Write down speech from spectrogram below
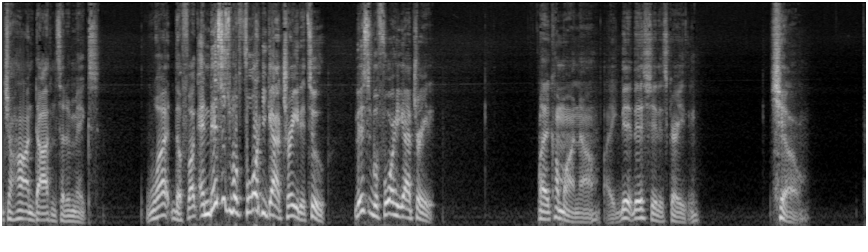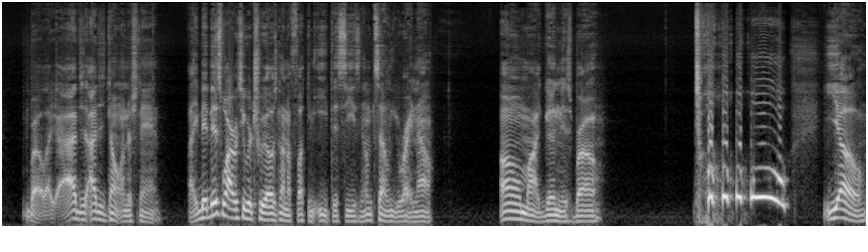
Jahan Dotson to the mix. What the fuck? And this is before he got traded too. This is before he got traded. Like, come on now. Like, this, this shit is crazy. Yo, bro. Like, I just, I just don't understand. Like, this wide receiver trio is gonna fucking eat this season. I'm telling you right now. Oh my goodness, bro. Yo,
